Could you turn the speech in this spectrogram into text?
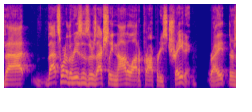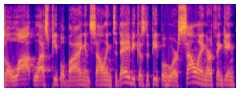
that that's one of the reasons there's actually not a lot of properties trading right there's a lot less people buying and selling today because the people who are selling are thinking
